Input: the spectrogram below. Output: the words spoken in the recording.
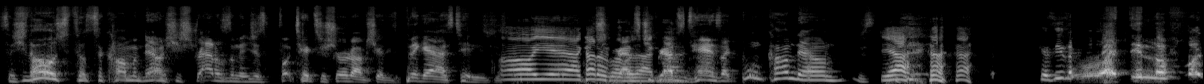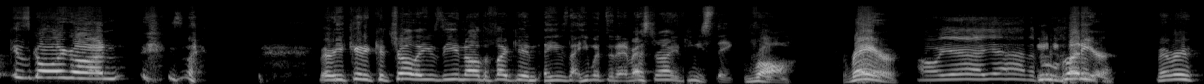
So she's oh, she, to, to calm him down, she straddles him and just fu- takes her shirt off. She has these big ass titties. Just, Oh yeah, I kind she remember grabs, that. she grabs his hands like, boom, calm down. Just Yeah. because he's like, what in the fuck is going on? He's like, Remember, he couldn't control it. He was eating all the fucking. He was like, he went to the restaurant. Give me steak, raw, rare, oh yeah, yeah. The mm, bloodier. Remember?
